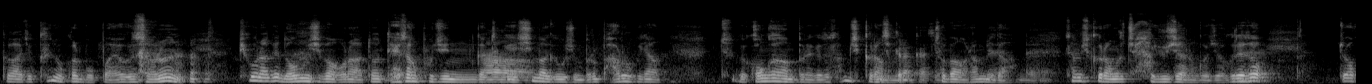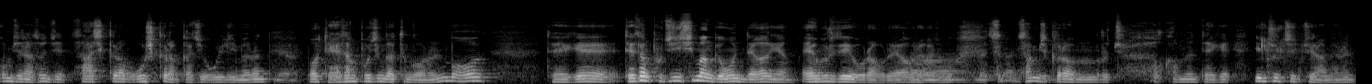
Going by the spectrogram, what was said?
그 아주 큰 효과를 못 봐요. 그래서 저는 피곤한 게 너무 심하거나 또는 대상포진 같은 게 아. 심하게 오신 분은 바로 그냥 그 건강한 분에게도 30g, 30g 까지. 처방을 합니다. 네. 30g으로 쫙 유지하는 거죠. 그래서 네. 조금 지나서 이제 40g, 50g까지 올리면은 네. 뭐 대상포진 같은 거는 뭐 되게 대상포진이 심한 경우는 내가 그냥 every day 오라고 그래요. 그래가지고 아, 며칠 안 30g으로 쭉 하면 되게 일주일쯤 지나면은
